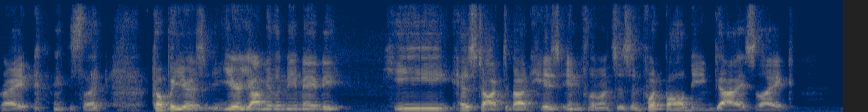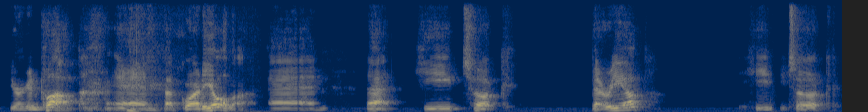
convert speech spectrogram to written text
right? He's like a couple years, a year younger than me, maybe. He has talked about his influences in football being guys like Jurgen Klopp and Pep Guardiola and that. He took Bury up. He took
